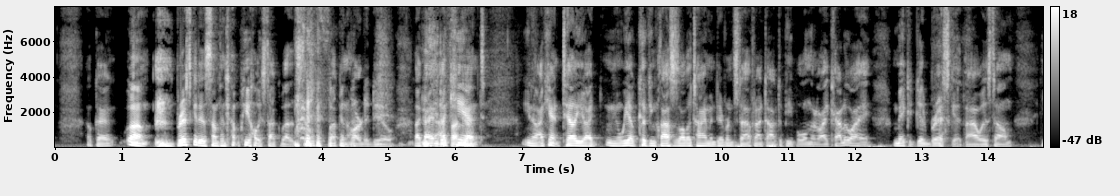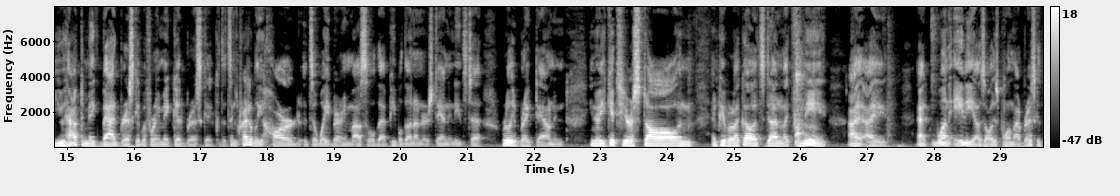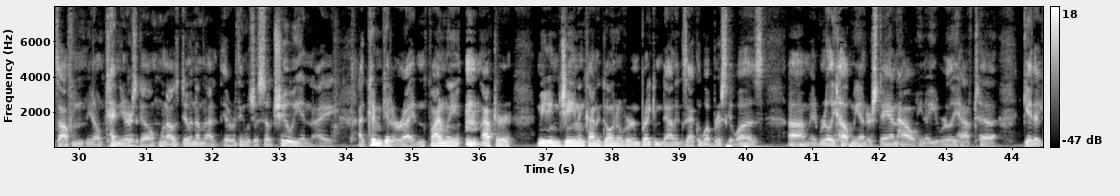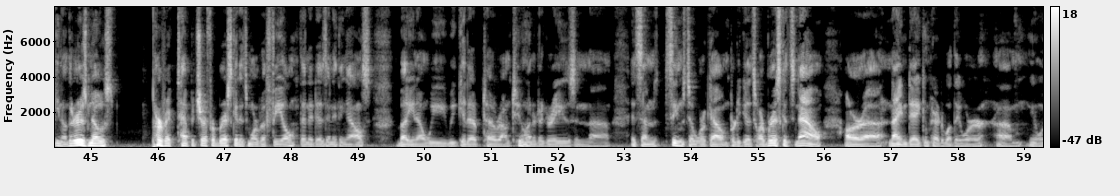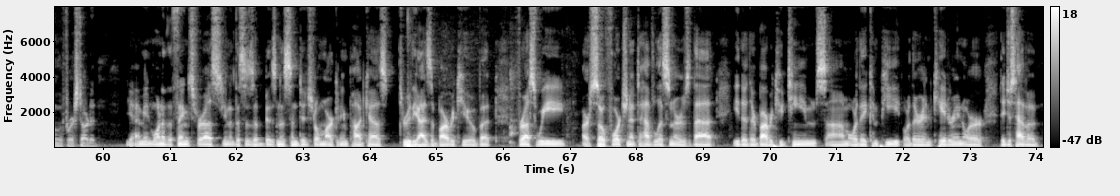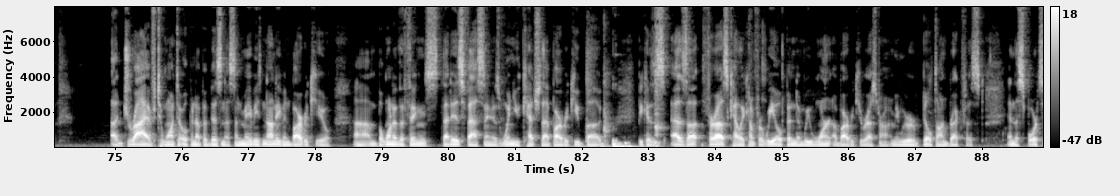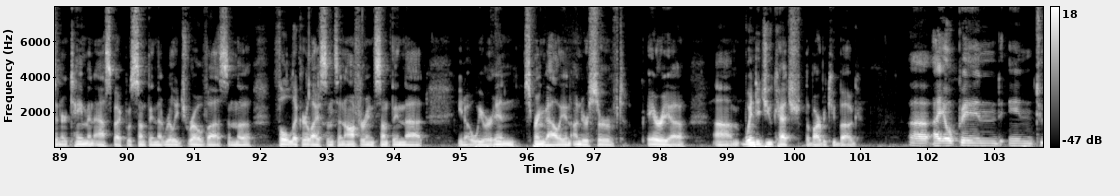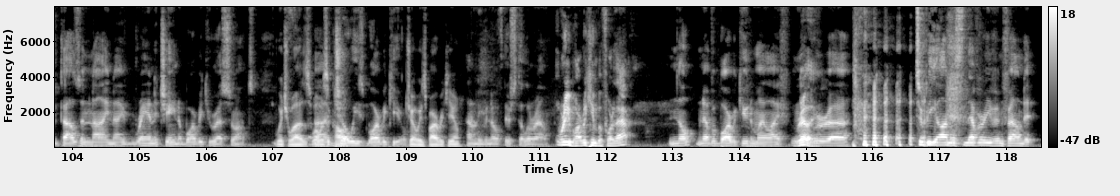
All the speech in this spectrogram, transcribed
okay. Um, brisket is something that we always talk about. It's so fucking hard to do. Like I, I can't. Up you know, I can't tell you. I, you know, we have cooking classes all the time and different stuff, and I talk to people, and they're like, "How do I make a good brisket?" And I always tell them, you have to make bad brisket before you make good brisket because it's incredibly hard. It's a weight bearing muscle that people don't understand. It needs to really break down. And you know, you get to your stall and and people are like, "Oh, it's done." Like for me, I, I at 180, I was always pulling my briskets off, and you know, 10 years ago when I was doing them, I, everything was just so chewy, and I I couldn't get it right. And finally, after meeting Gene and kind of going over and breaking down exactly what brisket was, um, it really helped me understand how you know you really have to get it. You know, there is no perfect temperature for brisket. It's more of a feel than it is anything else. But you know, we we get up to around 200 degrees, and uh, it seems seems to work out pretty good. So our briskets now are uh, night and day compared to what they were, um, you know, when we first started. Yeah, I mean, one of the things for us, you know, this is a business and digital marketing podcast through the eyes of barbecue, but for us, we are so fortunate to have listeners that either they're barbecue teams um, or they compete or they're in catering or they just have a a drive to want to open up a business and maybe not even barbecue. Um, but one of the things that is fascinating is when you catch that barbecue bug, because as uh, for us, Cali Comfort, we opened and we weren't a barbecue restaurant. I mean, we were built on breakfast and the sports entertainment aspect was something that really drove us and the full liquor license and offering something that, you know, we were in Spring Valley, an underserved area. Um, when did you catch the barbecue bug? Uh, I opened in 2009. I ran a chain of barbecue restaurants. Which was what was Uh, it called? Joey's Barbecue. Joey's Barbecue. I don't even know if they're still around. Were you barbecuing before that? Nope, never barbecued in my life. Really? Never, uh, to be honest, never even found it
